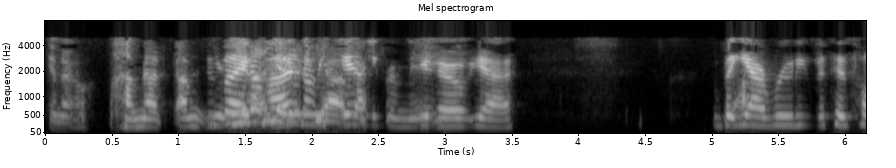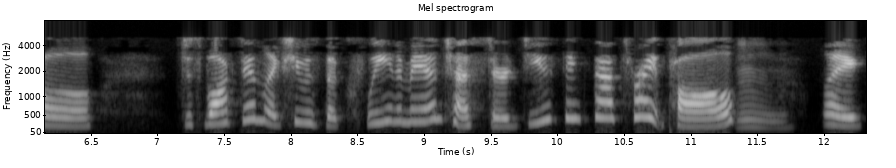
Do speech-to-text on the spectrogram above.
You know, I'm not I'm you, like, you don't I'm get yeah. respect from me. You know, yeah. But Yeah. yeah, Rudy with his whole just walked in like she was the queen of Manchester. Do you think that's right, Paul? Mm. Like,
